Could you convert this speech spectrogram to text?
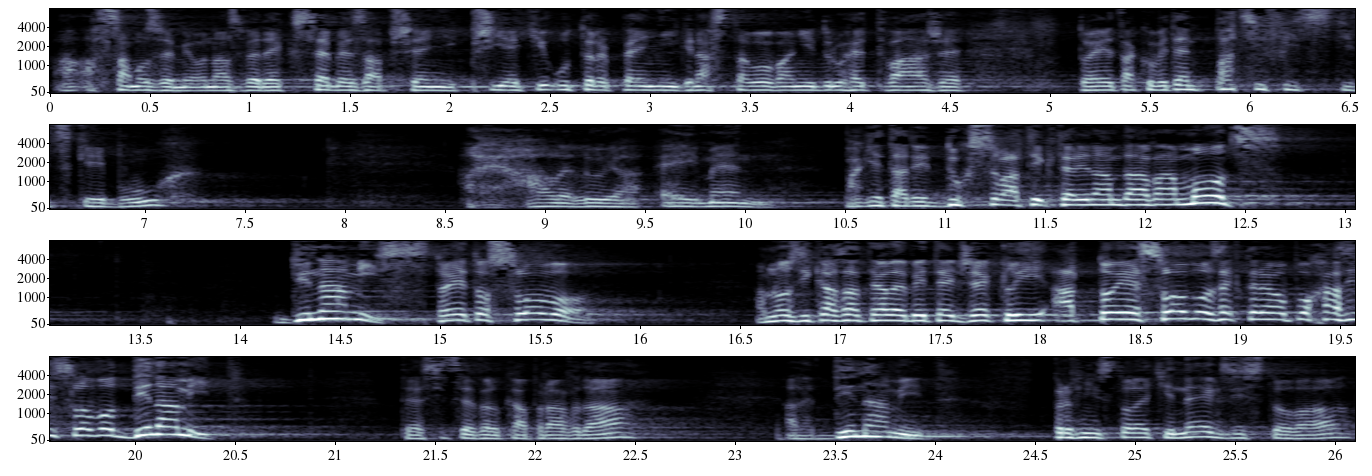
A, a samozřejmě on nás vede k sebe zapření, k přijetí utrpení, k nastavování druhé tváře, to je takový ten pacifistický Bůh. Ale haleluja, amen. Pak je tady Duch Svatý, který nám dává moc. Dynamis, to je to slovo. A mnozí kazatelé by teď řekli, a to je slovo, ze kterého pochází slovo dynamit. To je sice velká pravda, ale dynamit v prvním století neexistoval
